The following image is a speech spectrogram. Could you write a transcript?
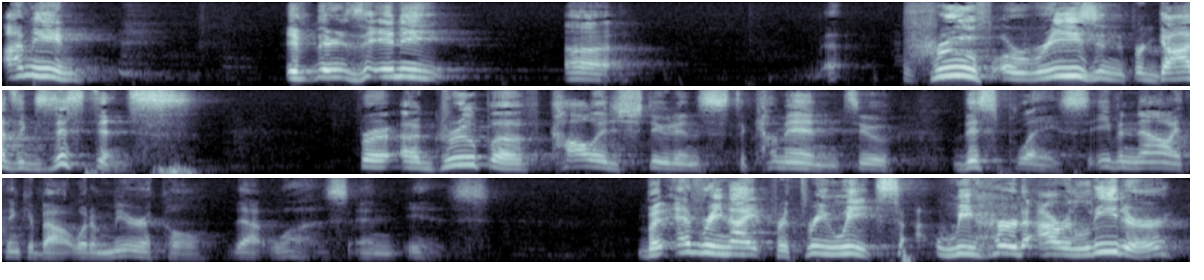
I mean, if there's any uh, proof or reason for God's existence, for a group of college students to come in to this place, even now I think about what a miracle that was and is. But every night for three weeks, we heard our leader,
